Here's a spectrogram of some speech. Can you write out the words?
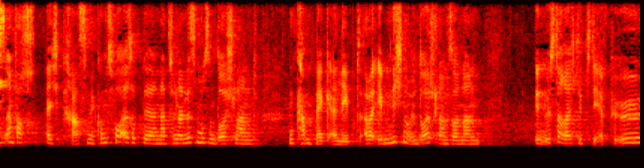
ist einfach echt krass. Mir kommt es vor, als ob der Nationalismus in Deutschland ein Comeback erlebt. Aber eben nicht nur in Deutschland, sondern in Österreich gibt es die FPÖ,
